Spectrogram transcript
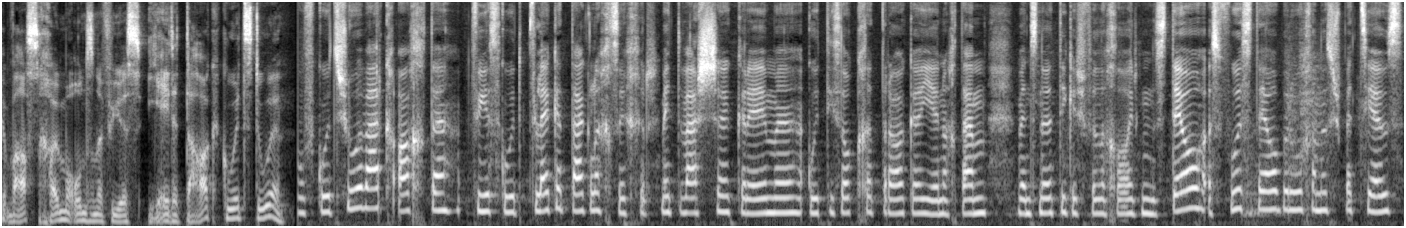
Was können wir unseren Füßen jeden Tag gut tun? Auf gutes Schuhwerk achten, Füße gut pflegen täglich, sicher mit Waschen, Creme, gute Socken tragen, je nachdem, wenn es nötig ist, vielleicht auch irgendein Deo, ein Fußdeo brauchen, ein spezielles.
